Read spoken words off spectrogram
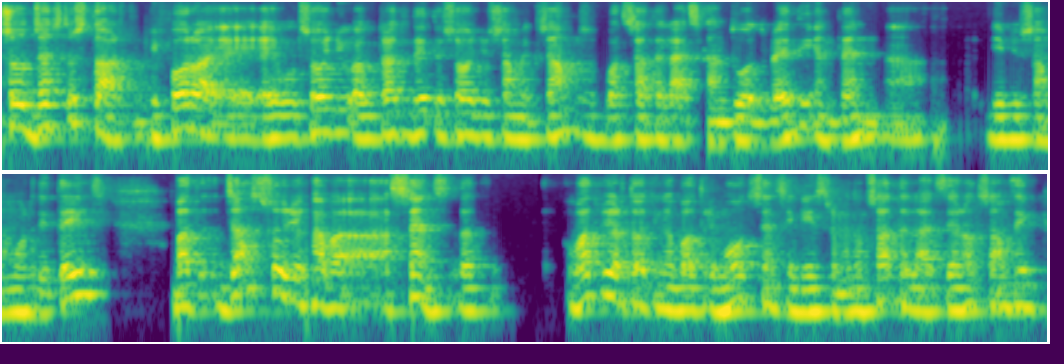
so just to start, before I, I will show you, I'll try today to show you some examples of what satellites can do already and then uh, give you some more details. But just so you have a, a sense that what we are talking about remote sensing instrument on satellites, they're not something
